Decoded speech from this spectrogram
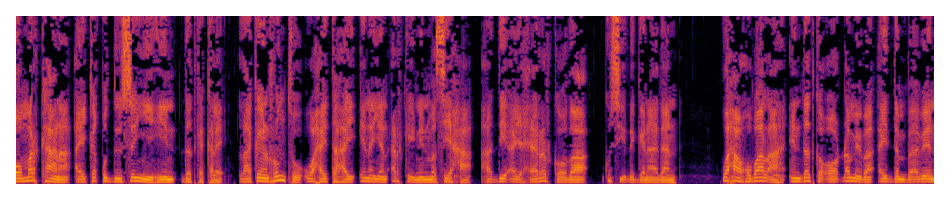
oo markaana ay ka quduusan yihiin dadka kale. Laakiin runtu waxay tahay inayan arkaynin masiixa haddii ay xeerarkooda ku sii dhegganaadaan waxaa hubaal ah in dadka oo dhammiba ay dembaabeen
